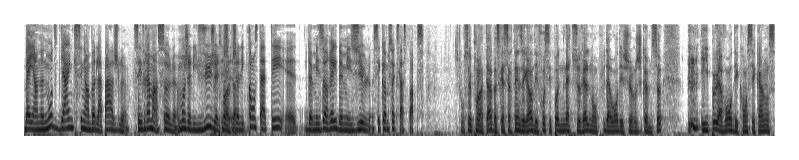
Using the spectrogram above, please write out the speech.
ben il y en a une maudite gang qui signe en bas de la page. là. C'est vraiment ça. Là. Moi, je l'ai vu, je, Épouvantable. je, je l'ai constaté euh, de mes oreilles, de mes yeux. là. C'est comme ça que ça se passe. Je trouve ça épouvantable parce qu'à certains égards, des fois, c'est pas naturel non plus d'avoir des chirurgies comme ça. Et il peut avoir des conséquences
